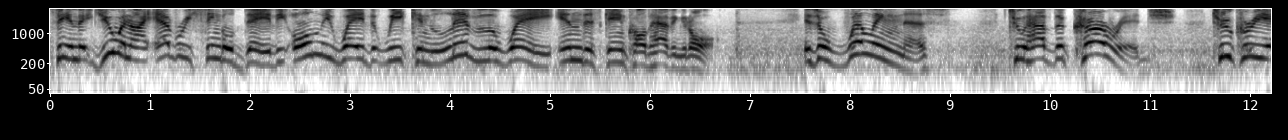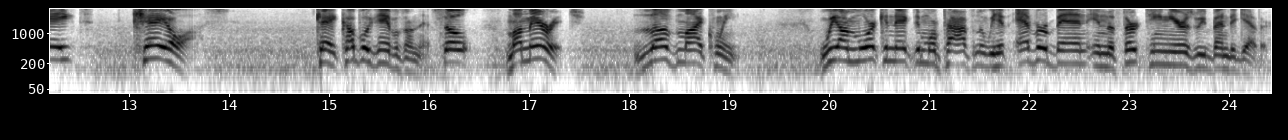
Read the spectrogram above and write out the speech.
See, and that you and I, every single day, the only way that we can live the way in this game called having it all is a willingness to have the courage to create chaos. Okay, a couple examples on this. So, my marriage, love my queen. We are more connected, more powerful than we have ever been in the 13 years we've been together.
